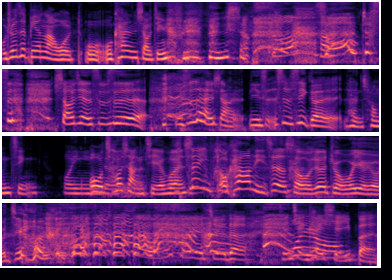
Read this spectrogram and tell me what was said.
我觉得这边啦，我我我看小简愿不愿意分享什么 什么，就是小简是不是你是不是很想，你是是不是一个很憧憬婚姻？我超想结婚，所以我看到你这个时候，我就觉得我也有结婚。我那时候也觉得简简可以写一本，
